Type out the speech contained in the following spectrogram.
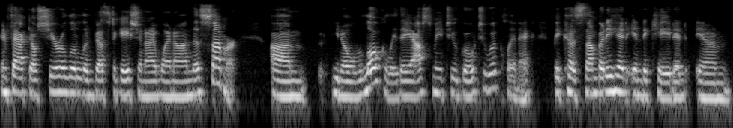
in fact, I'll share a little investigation I went on this summer. Um, you know, locally, they asked me to go to a clinic because somebody had indicated, um,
